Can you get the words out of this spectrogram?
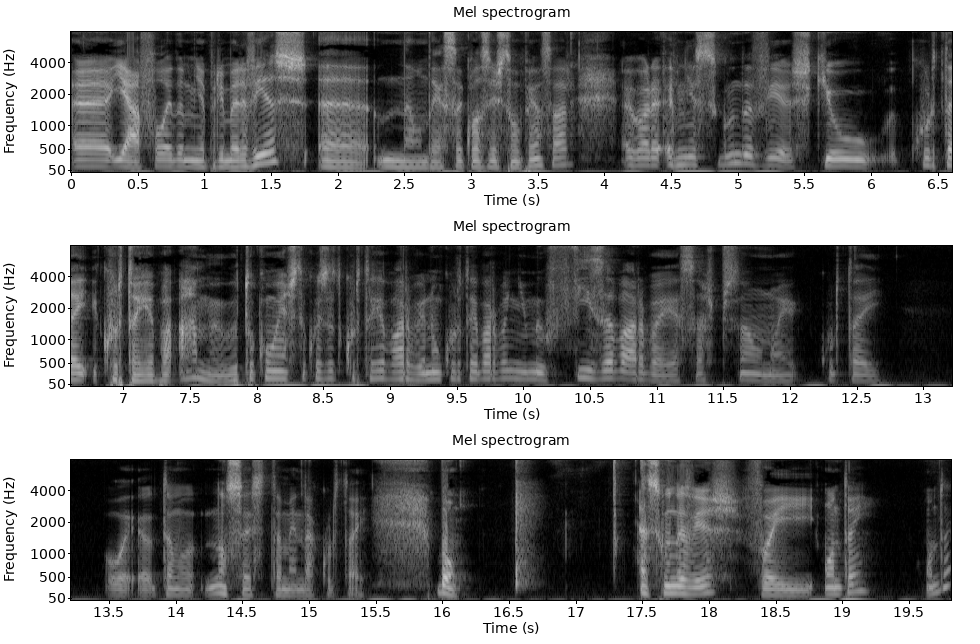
já yeah, falei da minha primeira vez, uh, não dessa que vocês estão a pensar. Agora, a minha segunda vez que eu cortei, cortei a barba. Ah, meu, eu estou com esta coisa de cortei a barba. Eu não cortei a barba nenhuma, eu fiz a barba. É essa a expressão, não é? Cortei. Ou eu, tamo, não sei se também dá cortei. Bom, a segunda vez foi ontem. Ontem?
